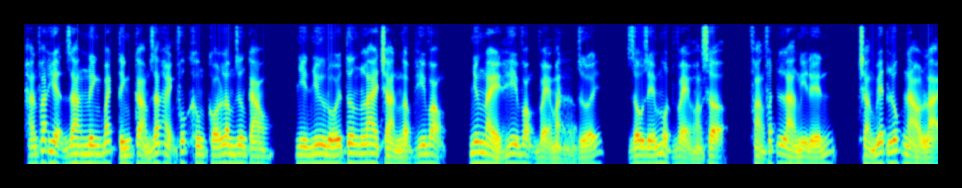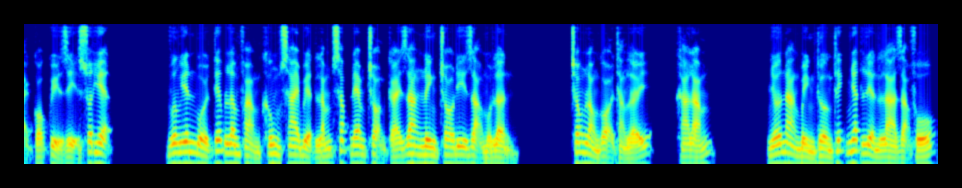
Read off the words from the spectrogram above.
Hắn phát hiện giang ninh bách tính cảm giác hạnh phúc không có lâm dương cao, nhìn như đối tương lai tràn ngập hy vọng, nhưng này hy vọng vẻ mặt ở dưới, giấu dếm một vẻ hoảng sợ, phảng phất là nghĩ đến, chẳng biết lúc nào lại có quỷ dị xuất hiện vương yên bồi tiếp lâm phàm không sai biệt lắm sắp đem chọn cái giang ninh cho đi dạo một lần. Trong lòng gọi thẳng lấy, khá lắm. Nhớ nàng bình thường thích nhất liền là dạo phố,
